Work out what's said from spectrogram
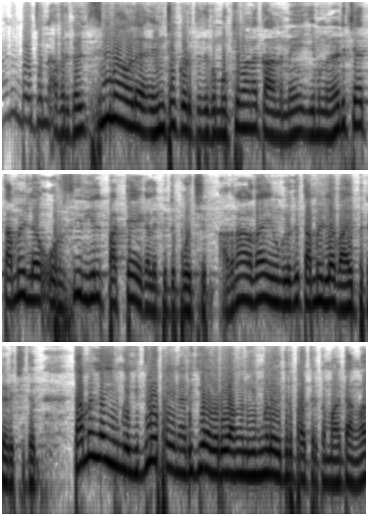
ராணி போஜன் அவர்கள் சினிமாவில் என்ட்ரி கொடுத்ததுக்கு முக்கியமான காரணமே இவங்க நடித்த தமிழில் ஒரு சீரியல் பட்டையை கிளப்பிட்டு போச்சு. அதனால தான் இவங்களுக்கு தமிழில் வாய்ப்பு கிடைச்சிது. தமிழில் இவங்க இவ்வளோ பெரிய நடிகையாக வருவாங்கன்னு இவங்களே எதிர்பார்த்திருக்க மாட்டாங்க.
